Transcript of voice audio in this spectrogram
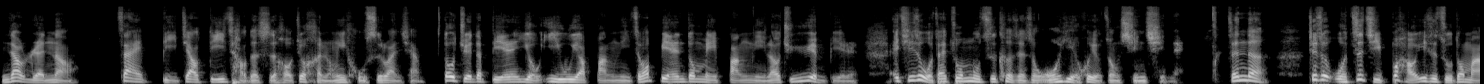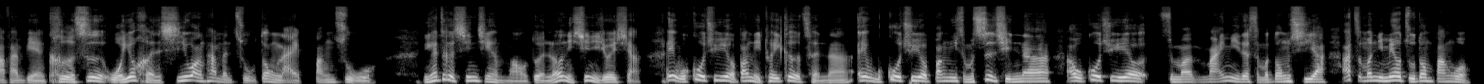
你知道人哦，在比较低潮的时候，就很容易胡思乱想。都觉得别人有义务要帮你，怎么别人都没帮你，然后去怨别人？哎，其实我在做募资课程的时候，我也会有这种心情呢。真的，就是我自己不好意思主动麻烦别人，可是我又很希望他们主动来帮助我。你看这个心情很矛盾，然后你心里就会想：哎，我过去也有帮你推课程呐，哎，我过去也有帮你什么事情呐？啊，我过去也有什么买你的什么东西啊？啊，怎么你没有主动帮我？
